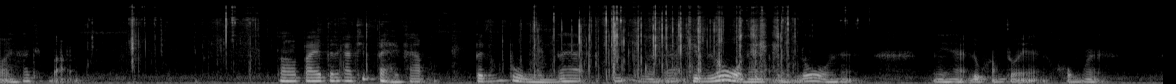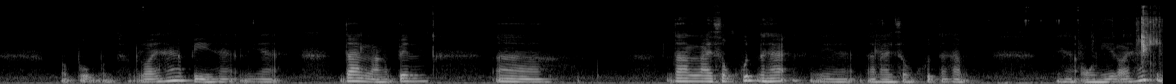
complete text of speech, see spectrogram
ร้อยห้าสิบบาท ต่อไปเป็นการที่แปดครับ เป็นปู่มนนะฮะเหมือนพิมโล่นะฮะเหมือนโล่นะฮะนี่ฮะดูความสวยคมอะวงปู่หมุนครับร้อยห้าปีนะฮะนี่ฮะด้านหลังเป็นอ่าด้านลายทรงคุดนะฮะนี่ฮะด้านลายทรงคุดนะครับนี่ฮะองค์นี้ร้อยห้าสิบ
